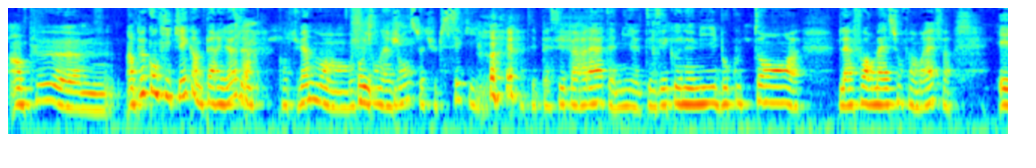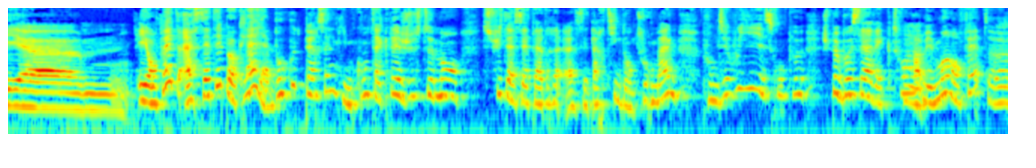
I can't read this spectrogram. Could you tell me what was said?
un peu, un peu compliqué comme période. Ah. Quand tu viens de monter ton agence, tu, tu le sais, tu es passé par là, tu as mis tes économies, beaucoup de temps, la formation, enfin bref. Et, euh, et, en fait, à cette époque-là, il y a beaucoup de personnes qui me contactaient justement suite à, cet article dans Tourmag pour me dire oui, est-ce qu'on peut, je peux bosser avec toi? Mais moi, en fait, euh,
